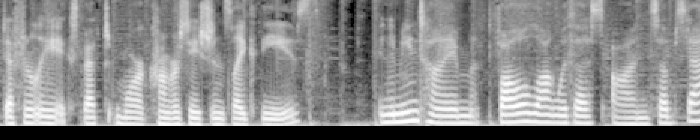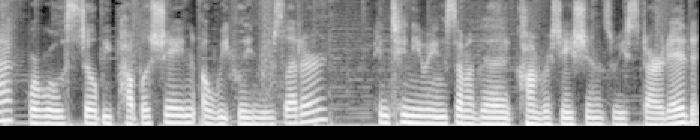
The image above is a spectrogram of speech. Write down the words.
Definitely expect more conversations like these. In the meantime, follow along with us on Substack, where we'll still be publishing a weekly newsletter, continuing some of the conversations we started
